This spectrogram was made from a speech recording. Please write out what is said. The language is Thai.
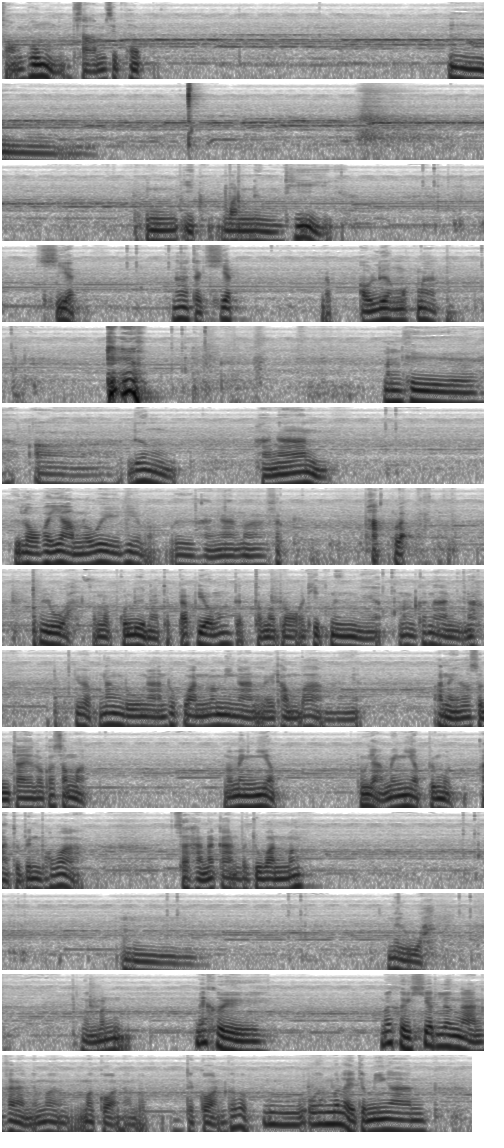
สองทุ่มสามสิบหกอืม เป็นอีกวันหนึ่งที่ เครียด น่าจะเครียด แบบเอาเรื่องมาก ๆ มันคือเออเรื่องหางาน คือเราพยายามแล้วเว้ยที่แบบเออหางานมาสักพักละไม่รู้อะสำหรับคนอื่นอาจจะแป๊บเดียวมั้งแต่สำหรับเราอาทิตย์หนึ่งอย่างเงี้ยมันก็นานอยู่นะที่แบบนั่งดูงานทุกวันว่ามีงานอะไรทำบ้างอะไรเงี้ย อันไหนเราสนใจเราก็สมัคร แล้วแม่งเงียบ ทุกอย่างไม่งเงียบไปหมด อาจจะเป็นเพราะว่าสถานการณ์ปัจจุบันมั้งอืม ไม่รู้อะ เหมือนมันไม่เคย ไม่เคยเครียดเรื่องงานขนาดนี้มามาก่อนอะแบบแต่ก่อนก็แบบโอ้ยเมื่อไหร่จะมีงาน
